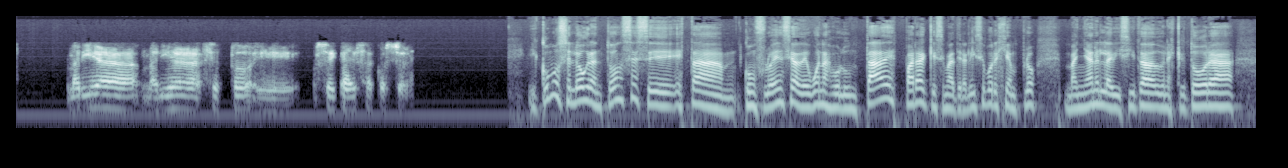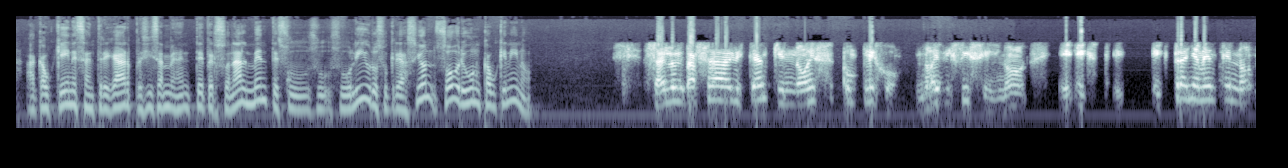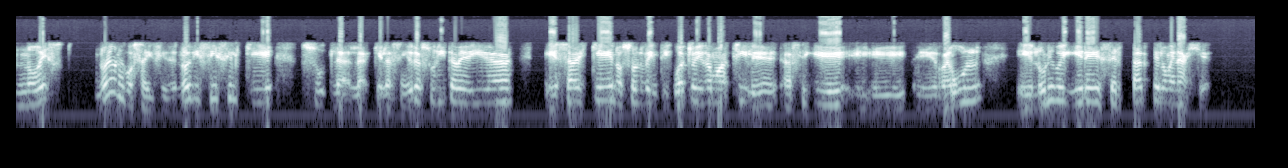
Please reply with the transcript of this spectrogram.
María, María, ¿cierto?, eh, Seca de esas cuestiones. ¿Y cómo se logra entonces eh, esta confluencia de buenas voluntades para que se materialice, por ejemplo, mañana en la visita de una escritora a Cauquenes a entregar precisamente personalmente su, su, libro, su creación sobre un cauquenino? ¿Sabes lo que pasa, Cristian? Que no es complejo, no es difícil, no e, extrañamente no, no es no es una cosa difícil, no es difícil que su, la, que la señora Zurita me diga, eh, ¿sabes qué? Nosotros 24 llegamos a Chile, así que eh, eh, Raúl eh, lo único que quiere es ser parte del homenaje.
